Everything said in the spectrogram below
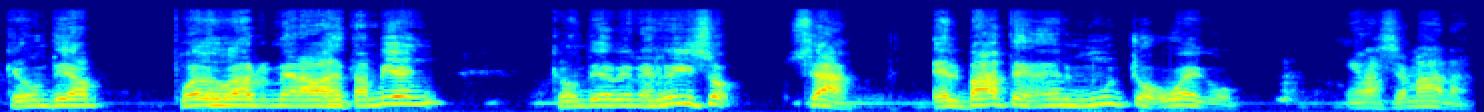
Que un día puede jugar primera base también, que un día viene Rizo. O sea, él va a tener mucho juego en la semana.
